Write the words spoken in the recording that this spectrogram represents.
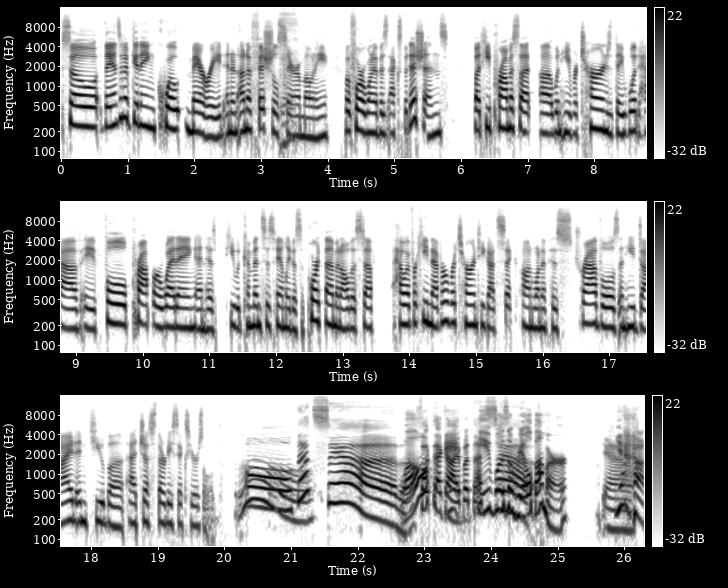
so they ended up getting quote married in an unofficial ceremony before one of his expeditions. But he promised that uh, when he returned, they would have a full, proper wedding, and his he would convince his family to support them and all this stuff. However, he never returned. He got sick on one of his travels, and he died in Cuba at just 36 years old. oh, that's sad. well. fuck that guy, he- but that's he was a real bummer. Yeah, Yeah.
